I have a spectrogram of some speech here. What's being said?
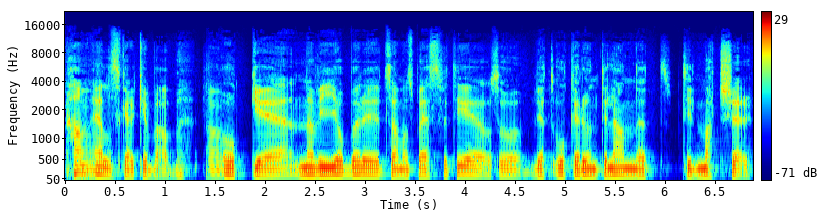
Han älskar kebab. Och eh, när vi jobbade tillsammans på SVT och så vet, åka runt i landet till matcher.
